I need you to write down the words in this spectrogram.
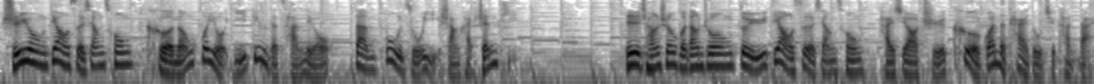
食用掉色香葱可能会有一定的残留，但不足以伤害身体。日常生活当中，对于掉色香葱还需要持客观的态度去看待。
